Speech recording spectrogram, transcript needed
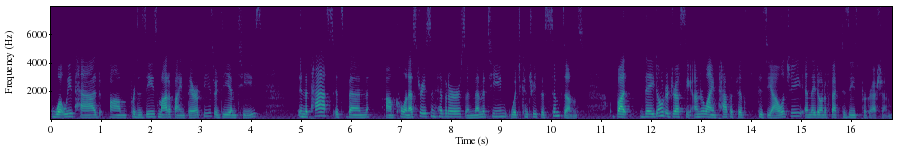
what we've had um, for disease modifying therapies or DMTs, in the past it's been um, cholinesterase inhibitors and memantine, which can treat the symptoms, but they don't address the underlying pathophysiology and they don't affect disease progression.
